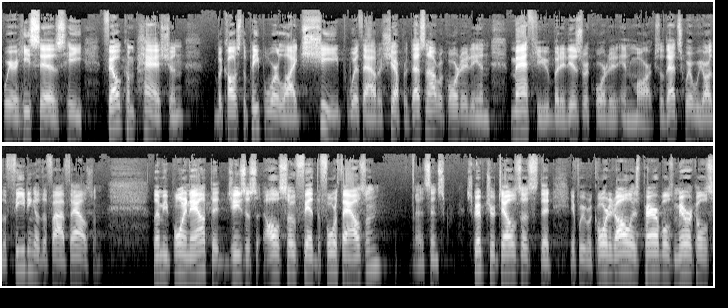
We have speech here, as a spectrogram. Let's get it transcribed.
where he says he felt compassion because the people were like sheep without a shepherd. That's not recorded in Matthew, but it is recorded in Mark. So that's where we are the feeding of the 5,000. Let me point out that Jesus also fed the 4,000. Uh, since Scripture tells us that if we recorded all his parables, miracles,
